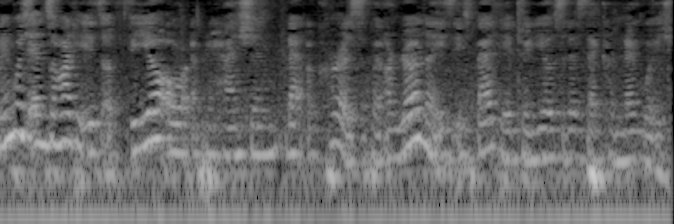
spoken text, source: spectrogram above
Language anxiety is a fear or apprehension that occurs when a learner is expected to use the second language.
